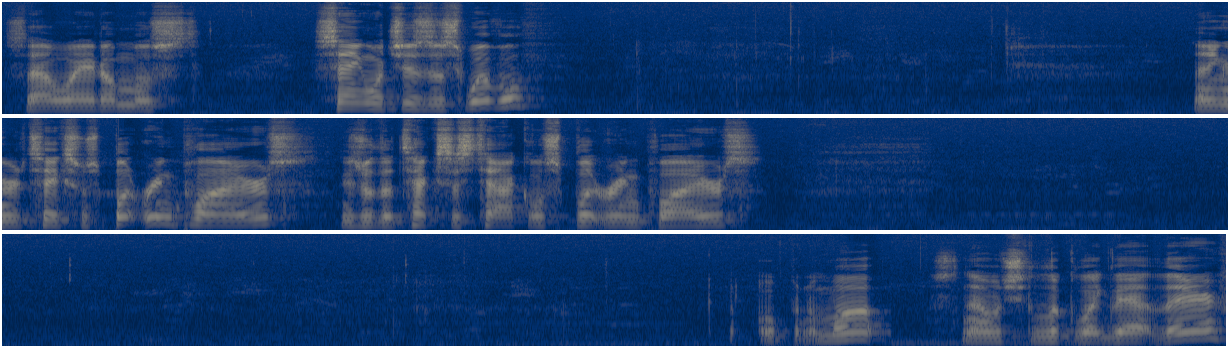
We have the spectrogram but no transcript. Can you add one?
So that way it almost sandwiches the swivel. Then you're going to take some split ring pliers. These are the Texas Tackle split ring pliers. Open them up. So now it should look like that there.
